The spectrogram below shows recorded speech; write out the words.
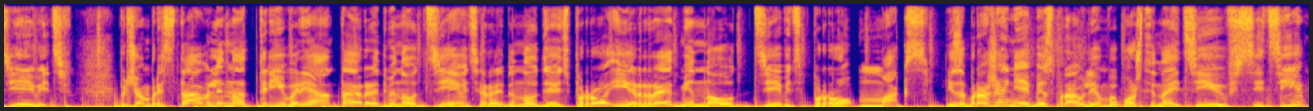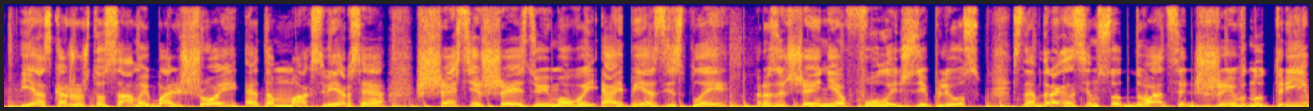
9. Причем представлено три варианта. Redmi Note 9, Redmi Note 9 Pro и Redmi Note 9 Pro Max. Изображение без проблем вы можете найти в сети. Я скажу, что самый большой — это Max-версия. 6,6 дюймовый IPS-дисплей, разрешение Full HD+, Snapdragon 720G внутри,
